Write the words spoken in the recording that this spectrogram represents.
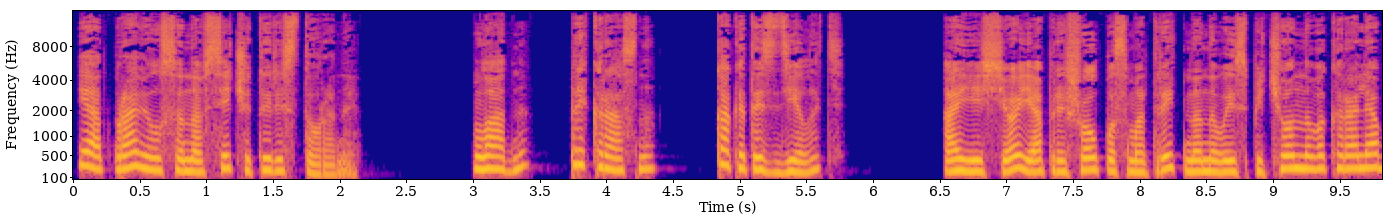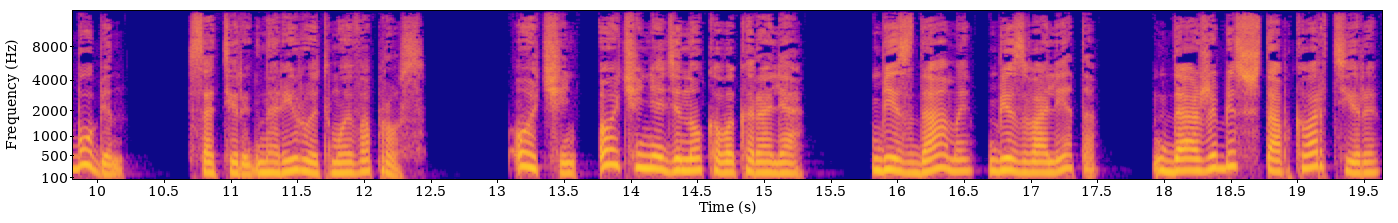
и отправился на все четыре стороны». «Ладно, прекрасно. Как это сделать?» «А еще я пришел посмотреть на новоиспеченного короля Бубен». Сатир игнорирует мой вопрос. «Очень, очень одинокого короля. Без дамы, без валета, даже без штаб-квартиры».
